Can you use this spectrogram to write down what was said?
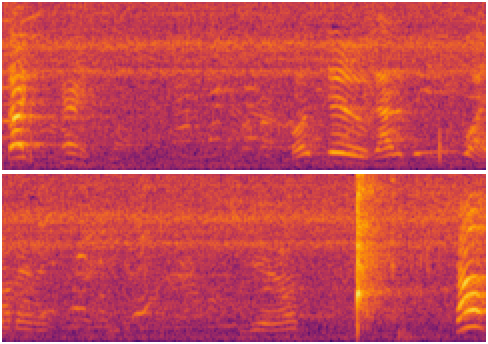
Start! One, two, gotta be what? Yeah. Come.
